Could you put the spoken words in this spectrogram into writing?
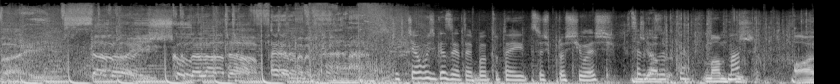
Wstawaj, wstawaj, szkoda lata w RMFFM. Czy chciałbyś gazetę, bo tutaj coś prosiłeś? Chcesz Ja gazetkę? Mam Masz? tu. A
